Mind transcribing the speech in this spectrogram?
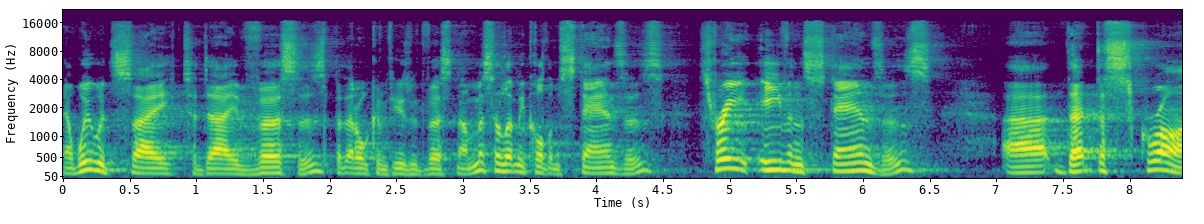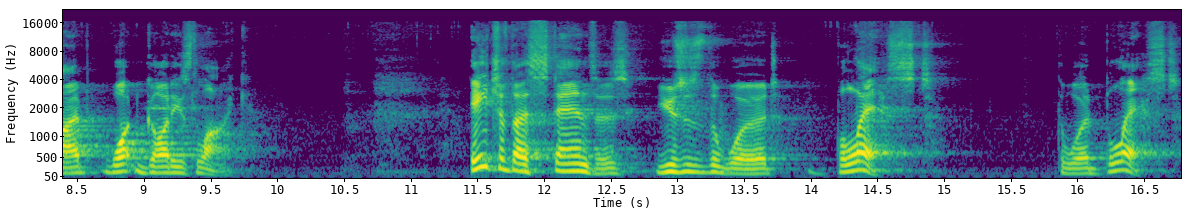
Now, we would say today verses, but that'll confuse with verse number, so let me call them stanzas. Three even stanzas uh, that describe what God is like. Each of those stanzas uses the word blessed, the word blessed,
